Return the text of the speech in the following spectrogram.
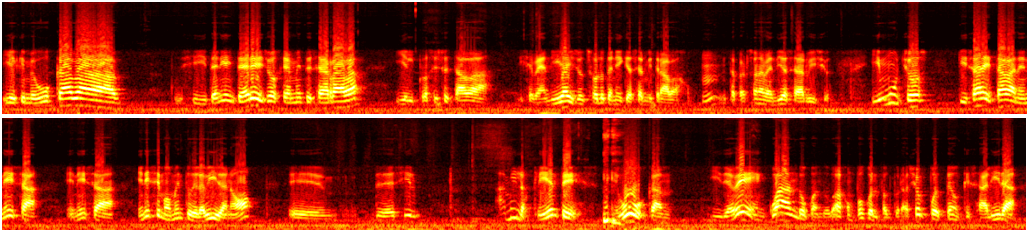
y el que me buscaba, si tenía interés, yo generalmente cerraba y el proceso estaba y se vendía y yo solo tenía que hacer mi trabajo. Esta persona vendía servicios. Y muchos quizás estaban en esa, en esa, en ese momento de la vida, ¿no? Eh, de decir, a mí los clientes me buscan, y de vez en cuando, cuando baja un poco la facturación, pues tengo que salir a,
